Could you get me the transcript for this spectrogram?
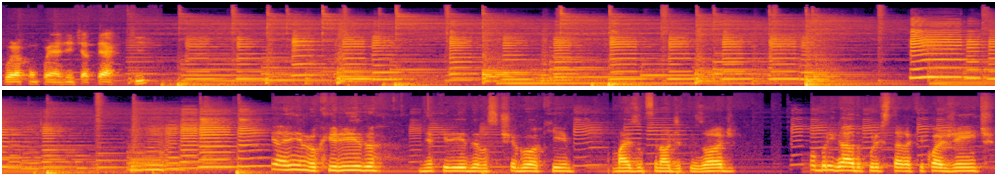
por acompanhar a gente até aqui. E aí, meu querido, minha querida, você chegou aqui mais um final de episódio. Obrigado por estar aqui com a gente.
